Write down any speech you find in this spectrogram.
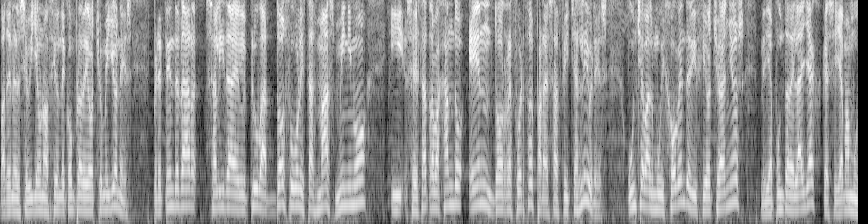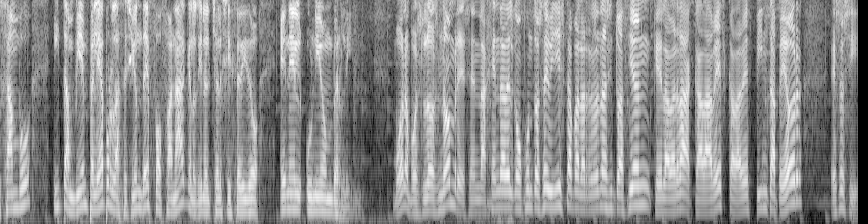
va a tener el Sevilla una opción de compra de 8 millones, pretende dar salida el club a dos futbolistas más mínimo y se está trabajando en dos refuerzos para esas fichas libres. Un chaval muy joven de 18 años, media punta del Ajax, que se llama Muzambo y también pelea por la cesión de Fofana, que lo tiene el Chelsea cedido en el Unión Berlín. Bueno, pues los nombres en la agenda del conjunto sevillista para arreglar una situación que la verdad cada vez, cada vez pinta peor. Eso sí,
